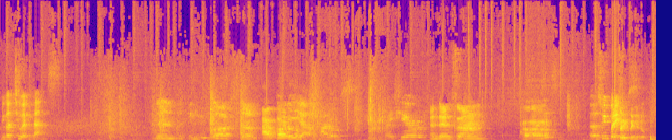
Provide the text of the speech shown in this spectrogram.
we got two eggplants. Then I think you got some avocado. Yeah, avocados right here. And then some uh, What is this? Uh, sweet potato. sweet potato.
